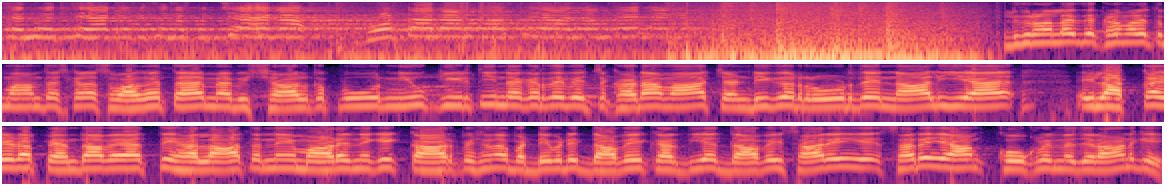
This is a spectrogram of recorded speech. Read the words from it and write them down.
ਕਿਸੇ ਨੂੰ ਇੱਥੇ ਆ ਕੇ ਕਿਸੇ ਨੇ ਪੁੱਛਿਆ ਹੈਗਾ, ਵੋਟਾਂ ਲੈਣ ਵਾਸਤੇ ਆ ਜਾਂਦੇ ਹੈਗੇ। ਲੁਧਿਆਣਾ ਲਾਈਵ ਦੇਖਣ ਵਾਲੇ ਤਮਾਮ ਦਰਸ਼ਕਾਂ ਦਾ ਸਵਾਗਤ ਹੈ। ਮੈਂ ਵਿਸ਼ਾਲ ਕਪੂਰ, ਨਿਊ ਕੀਰਤੀ ਨਗਰ ਦੇ ਵਿੱਚ ਖੜਾ ਵਾਂ। ਚੰਡੀਗੜ੍ਹ ਰੋਡ ਦੇ ਨਾਲ ਹੀ ਹੈ। ਇਲਾਕਾ ਜਿਹੜਾ ਪੈਂਦਾ ਹੋਇਆ ਤੇ ਹਾਲਾਤ ਨੇ ਮਾੜੇ ਨੇ ਕਿ ਕਾਰਪੋਰੇਸ਼ਨ ਦਾ ਵੱਡੇ ਵੱਡੇ ਦਾਅਵੇ ਕਰਦੀ ਹੈ। ਦਾਅਵੇ ਸਾਰੇ ਸਾਰੇ ਆਮ ਖੋਖਲੇ ਨਜ਼ਰ ਆਣਗੇ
